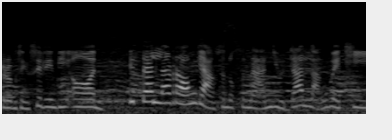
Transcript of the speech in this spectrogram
รวมถึงซิรินดิออน ที่เต้นและร้องอย่างสนุกสนานอยู่ด้านหลังเวที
